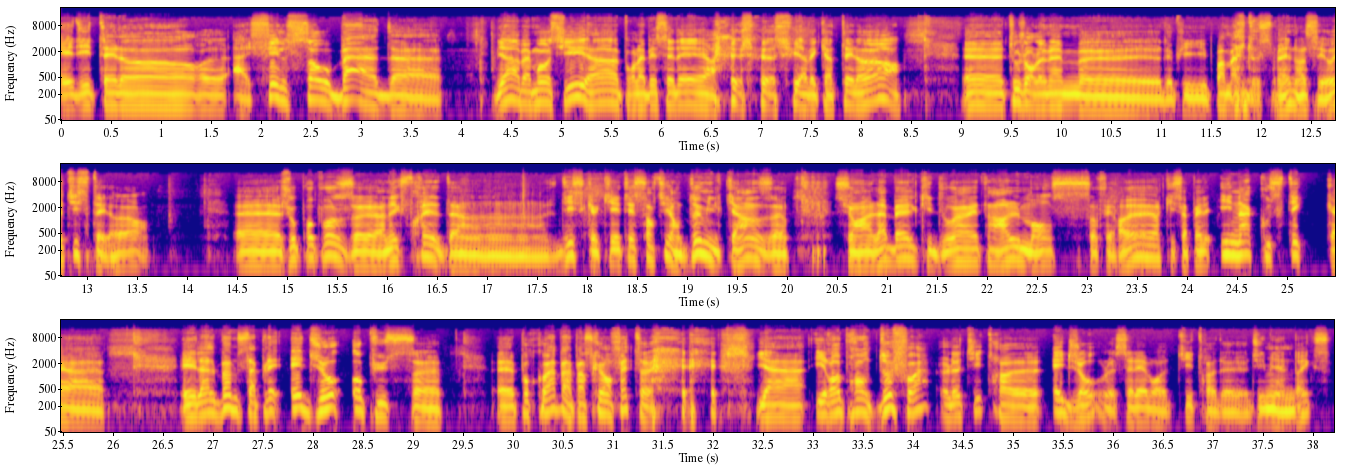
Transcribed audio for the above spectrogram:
Eddie Taylor, euh, I Feel So Bad. Bien, ben moi aussi, hein, pour la BCDR, je suis avec un Taylor. Euh, toujours le même euh, depuis pas mal de semaines, hein, c'est Otis Taylor. Je vous propose un extrait d'un disque qui a été sorti en 2015 sur un label qui doit être allemand, sauf erreur, qui s'appelle Inacoustic. Et l'album s'appelait Ejo Opus. Euh, pourquoi? Bah Parce qu'en fait, il, reprend deux fois le titre euh, Joe, le célèbre titre de Jimi Hendrix.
